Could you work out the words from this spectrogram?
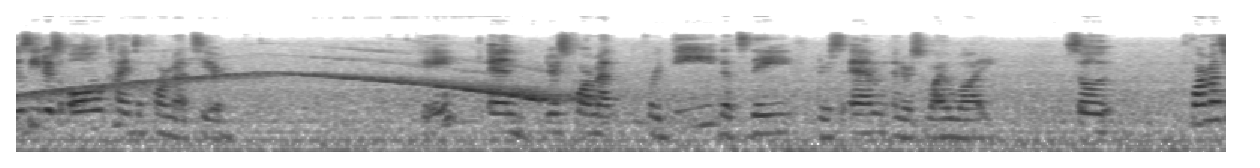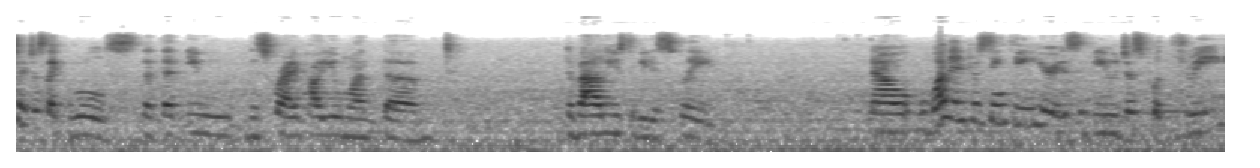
You'll see there's all kinds of formats here. Okay, and there's format for D, that's day, there's M, and there's YY. So formats are just like rules that, that you describe how you want the, the values to be displayed. Now, one interesting thing here is if you just put three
